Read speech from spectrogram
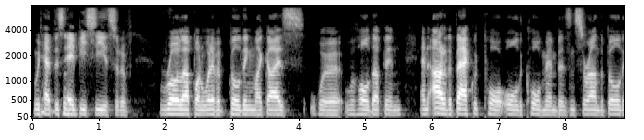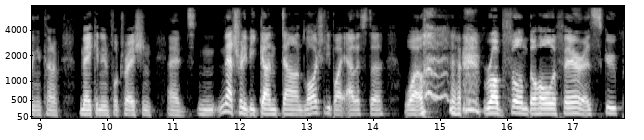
we'd have this APC sort of roll up on whatever building my guys were were holed up in, and out of the back would pour all the Corps members and surround the building and kind of make an infiltration and naturally be gunned down largely by Alistair while Rob filmed the whole affair as Scoop,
